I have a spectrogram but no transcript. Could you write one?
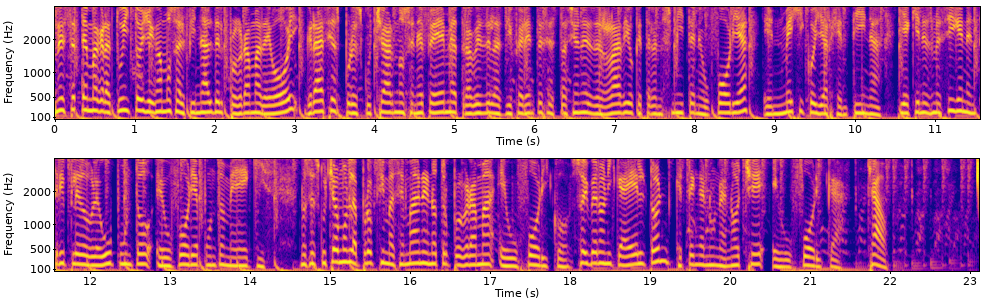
Con este tema gratuito llegamos al final del programa de hoy. Gracias por escucharnos en FM a través de las diferentes estaciones de radio que transmiten Euforia en México y Argentina y a quienes me siguen en www.euforia.mx. Nos escuchamos la próxima semana en otro programa eufórico. Soy Verónica Elton, que tengan una noche eufórica. Chao.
